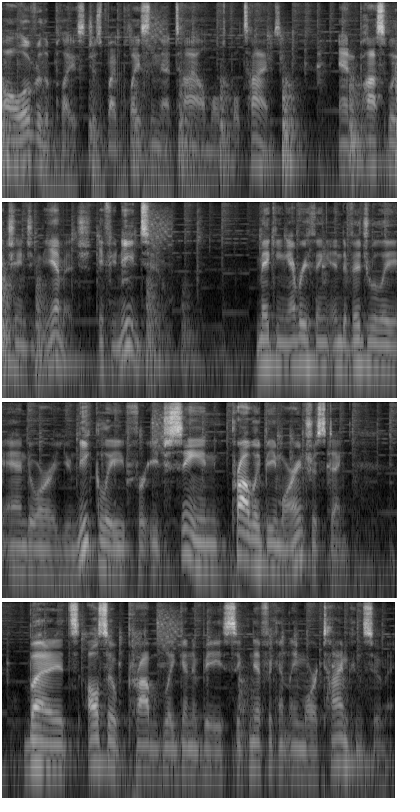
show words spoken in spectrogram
all over the place just by placing that tile multiple times and possibly changing the image if you need to. Making everything individually and or uniquely for each scene probably be more interesting, but it's also probably going to be significantly more time consuming.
